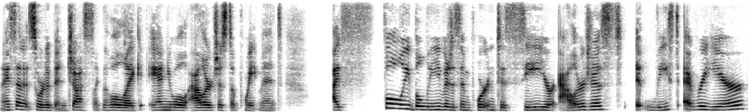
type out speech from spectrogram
and I said it sort of in just like the whole like annual allergist appointment, I fully believe it is important to see your allergist at least every year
